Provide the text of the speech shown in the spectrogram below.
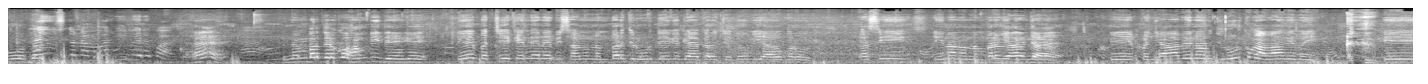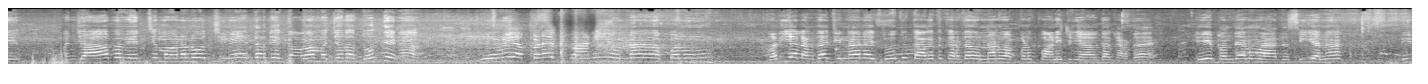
वो उधर नहीं उसका नंबर भी मेरे पास है है तो नंबर तेरे को हम भी देंगे ਇਹ ਬੱਚੇ ਕਹਿੰਦੇ ਨੇ ਵੀ ਸਾਨੂੰ ਨੰਬਰ ਜ਼ਰੂਰ ਦੇ ਕੇ ਗਿਆ ਕਰੋ ਜਦੋਂ ਵੀ ਆਓ ਕਰੋ ਅਸੀਂ ਇਹਨਾਂ ਨੂੰ ਨੰਬਰ ਵੀ ਦੇ ਦੇਣਾ ਤੇ ਪੰਜਾਬ ਇਹਨਾਂ ਨੂੰ ਜ਼ਰੂਰ ਘੁਮਾਵਾਂਗੇ ਬਈ। ਤੇ ਪੰਜਾਬ ਵਿੱਚ ਮੰਨ ਲਓ ਜਿਵੇਂ ਇੱਧਰ ਦੇ ਗਾਵਾਂ ਮੱਝਾਂ ਦਾ ਦੁੱਧ ਹੈ ਨਾ ਉਵੇਂ ਆਪਣੇ ਪਾਣੀ ਉਹਨਾਂ ਆਪਾਂ ਨੂੰ ਵਧੀਆ ਲੱਗਦਾ ਜਿਨ੍ਹਾਂ ਨਾਲ ਦੁੱਧ ਤਾਕਤ ਕਰਦਾ ਉਹਨਾਂ ਨੂੰ ਆਪਾਂ ਨੂੰ ਪਾਣੀ ਪੰਜਾਬ ਦਾ ਕਰਦਾ ਹੈ। ਇਹ ਬੰਦਿਆਂ ਨੂੰ ਮੈਂ ਦੱਸੀ ਜਾਣਾ ਵੀ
